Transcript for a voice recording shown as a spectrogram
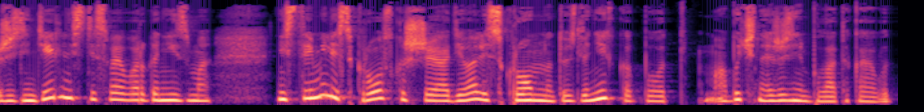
жизнедеятельности своего организма, не стремились к роскоши, одевались скромно. То есть для них как бы вот обычная жизнь была такая вот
